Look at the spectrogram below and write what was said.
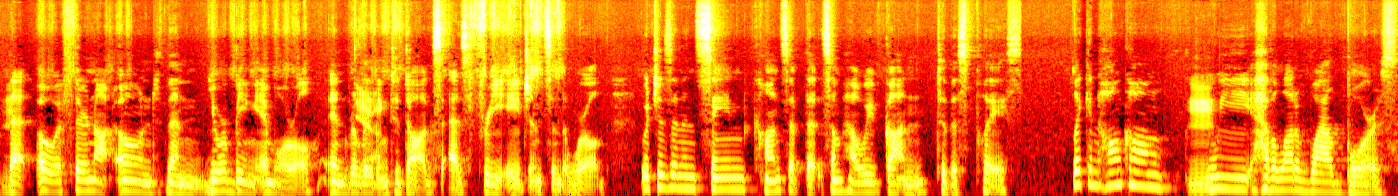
Mm. that oh if they're not owned then you're being immoral in relating yeah. to dogs as free agents in the world which is an insane concept that somehow we've gotten to this place like in hong kong mm. we have a lot of wild boars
